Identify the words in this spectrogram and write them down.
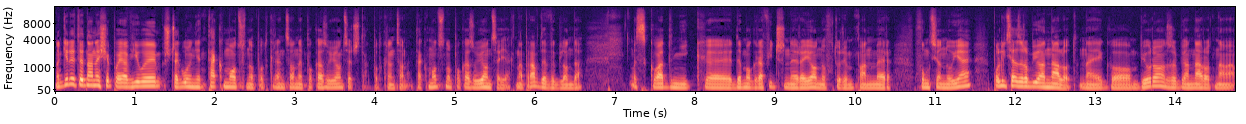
No, kiedy te dane się pojawiły, szczególnie tak mocno podkręcone, pokazujące, czy tak podkręcone, tak mocno pokazujące, jak naprawdę wygląda składnik e, demograficzny rejonu, w którym pan mer funkcjonuje, policja zrobiła nalot na jego biuro, zrobiła nalot na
